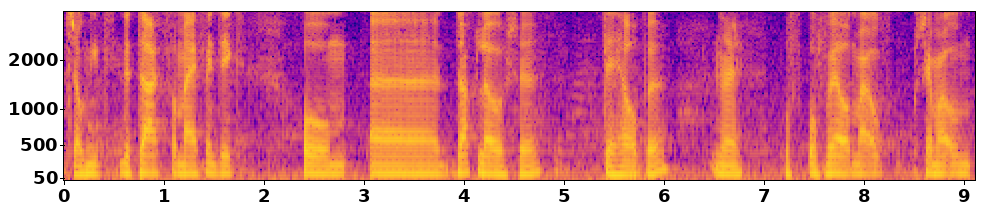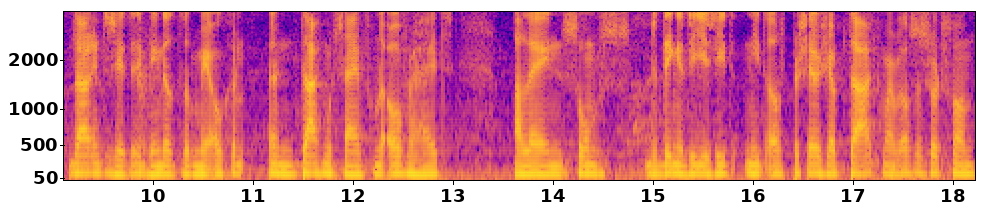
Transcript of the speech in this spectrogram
is ook niet de taak van mij, vind ik... om eh, daklozen te helpen. Nee. Of, of wel, maar, of, zeg maar om daarin te zitten. Ik denk dat dat meer ook een, een taak moet zijn van de overheid. Alleen soms de dingen die je ziet... niet als per se als jouw taak... maar wel als een soort van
